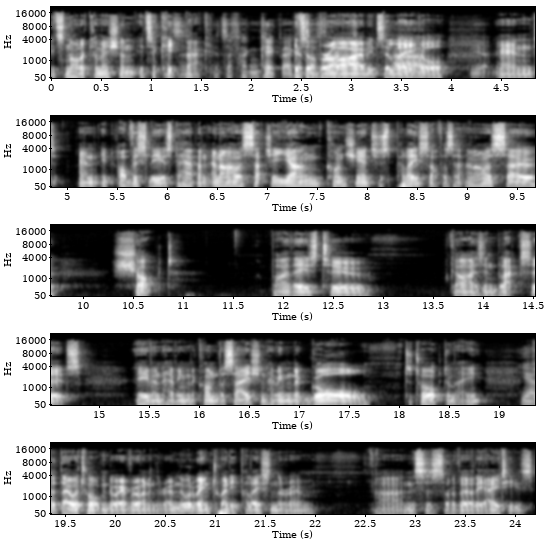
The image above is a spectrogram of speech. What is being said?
it's not a commission; it's a kickback. It's a fucking kickback. It's a the record. bribe. It's illegal, yeah, yeah. and and it obviously used to happen. And I was such a young, conscientious police officer, and I was so shocked by these two guys in black suits, even having the conversation, having the gall to talk to me. Yeah. But they were talking to everyone in the room. There would have been twenty police in the room, uh, and this is sort of early eighties.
